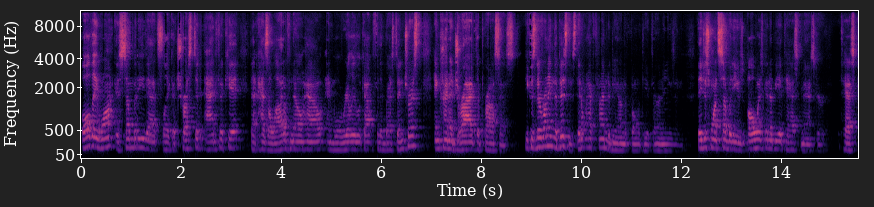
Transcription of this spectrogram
All they want is somebody that's like a trusted advocate that has a lot of know how and will really look out for the best interest and kind of drive the process because they're running the business. They don't have time to be on the phone with the attorneys. And they just want somebody who's always going to be a taskmaster, a task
